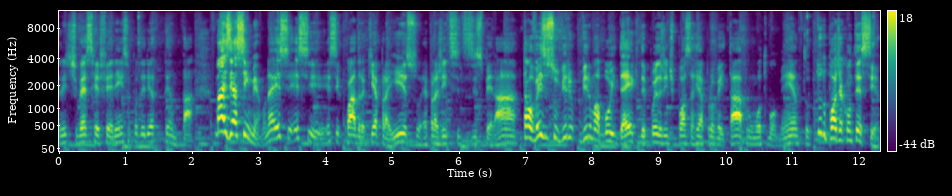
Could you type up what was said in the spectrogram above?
Se a gente tivesse referência, eu poderia tentar. Mas é assim mesmo, né? Esse, esse, esse quadro aqui é pra isso, é pra gente se desesperar. Talvez isso vire, vire uma boa ideia que depois a gente possa reaproveitar pra um outro momento. Tudo pode acontecer.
